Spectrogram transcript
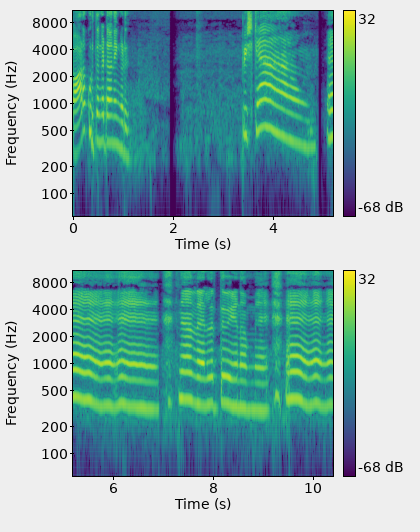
പാടെ കുരുത്തം കെട്ടാനെ ഇങ്ങട്. പിഷ്കാം. ഏ, ഏ, ഏ, ഞാൻ നിലത്ത് വീണമ്മേ ഏ, ഏ, ഏ.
